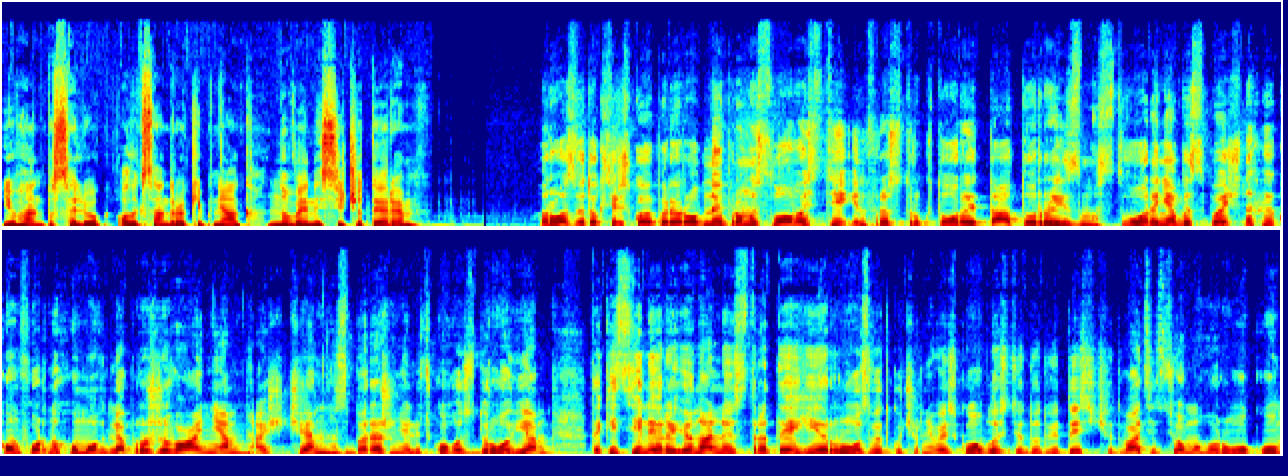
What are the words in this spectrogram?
Євген Посалюк, Олександр Окіпняк, новини Сі 4 Розвиток сільської переробної промисловості, інфраструктури та туризм, створення безпечних і комфортних умов для проживання, а ще збереження людського здоров'я. Такі цілі регіональної стратегії розвитку Чернівецької області до 2027 року.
